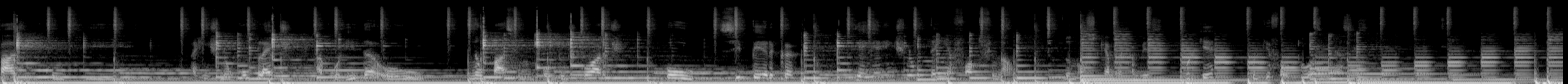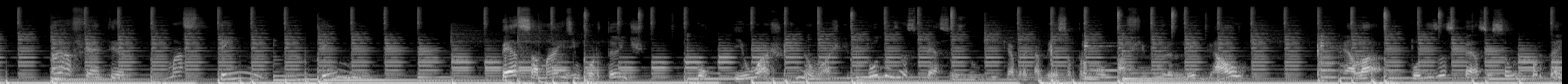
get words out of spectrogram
fazem com que a gente não complete a corrida ou não passe num ponto de corte ou se perca e aí a gente não tem a foto final do nosso quebra-cabeça. Por quê? Porque faltou as peças. Ah, Fetter, mas tem, tem peça mais importante? Todas as peças são importantes,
